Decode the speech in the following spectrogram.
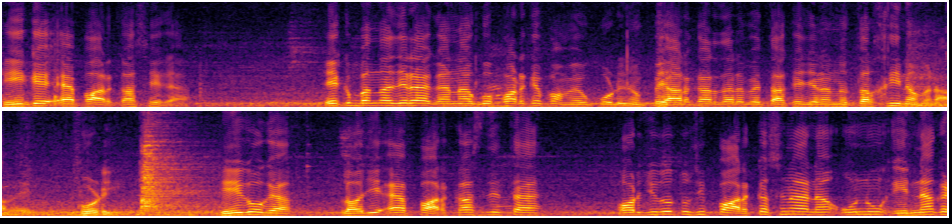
ਠੀਕ ਹੈ, ਇਹ ਭਾਰ ਭਾਰਕਾਸ ਹੈਗਾ। ਇੱਕ ਬੰਦਾ ਜਿਹੜਾ ਹੈਗਾ ਨਾ, ਅੱਗੋਂ ਫੜ ਕੇ ਭਾਵੇਂ ਉਹ ਘੋੜੀ ਨੂੰ ਪਿਆਰ ਕਰਦਾ ਰਹੇ ਤਾਂ ਕਿ ਜਿਹੜਾ ਨੂੰ ਤਰਖੀ ਨਾ ਮਨਾਵੇ ਘੋੜੀ। ਠੀਕ ਹੋ ਗਿਆ। ਲਓ ਜੀ, ਇਹ ਭਾਰ ਕੱਸ ਦਿੱਤਾ ਹੈ। ਔਰ ਜਦੋਂ ਤੁਸੀਂ ਭਾਰ ਕੱਸਣਾ ਹੈ ਨਾ, ਉਹਨੂੰ ਇੰਨਾ ਕੁ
